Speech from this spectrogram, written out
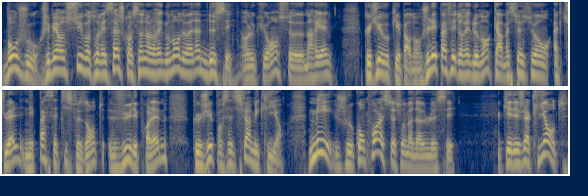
Bonjour, j'ai bien reçu votre message concernant le règlement de Madame de C, en l'occurrence euh, Marianne, que tu évoquais, pardon. Je n'ai pas fait de règlement car ma situation actuelle n'est pas satisfaisante vu les problèmes que j'ai pour satisfaire mes clients. Mais je comprends la situation de Madame C, qui est déjà cliente,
